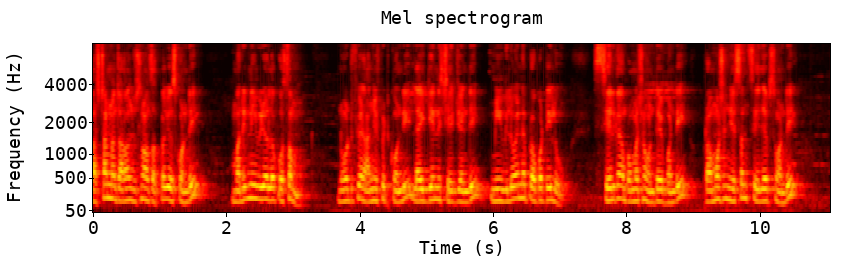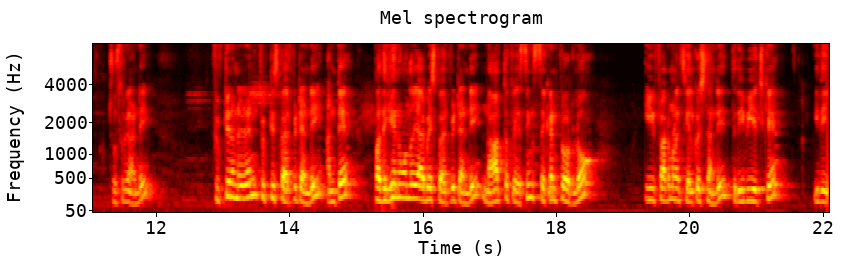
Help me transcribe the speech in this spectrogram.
First time నా ఛానల్ చూసిన వాళ్ళు సబ్స్క్రైబ్ చేసుకోండి. మరిన్ని వీడియోల కోసం నోటిఫికేషన్ ఆన్ చేసి పెట్టుకోండి. లైక్ చేయండి షేర్ చేయండి. మీ విలువైన ప్రాపర్టీలు సేల్ కానీ ప్రమోషన్ ఉంటే ఇవ్వండి. ప్రమోషన్ చేస్తాం సేల్ చేస్తామండి చూసారుగా అండి fifteen hundred and fifty square feet అండి. అంటే పదిహేను వందల యాభై స్క్వేర్ ఫీట్ అండి. నార్త్ ఫేసింగ్ సెకండ్ ఫ్లోర్లో ఈ ఫ్లాట్ మనకు సేల్కి వచ్చిందండి. త్రీ బిహెచ్కే ఇది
